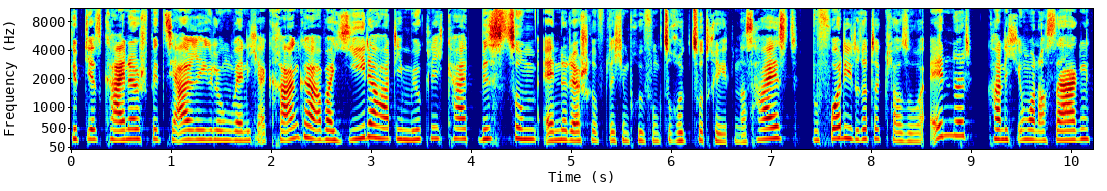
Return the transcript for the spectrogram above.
gibt jetzt keine Spezialregelung, wenn ich erkranke, aber jeder hat die Möglichkeit, bis zum Ende der schriftlichen Prüfung zurückzutreten. Das heißt, bevor die dritte Klausur endet, kann ich immer noch sagen,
